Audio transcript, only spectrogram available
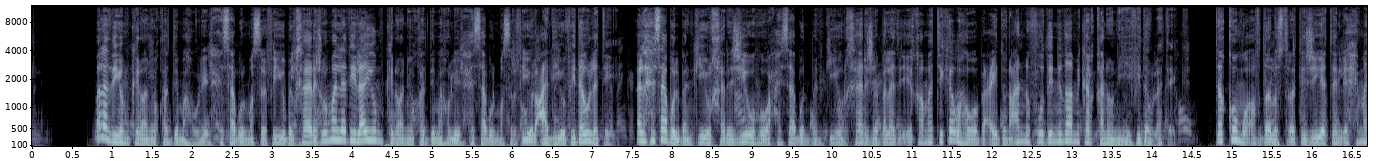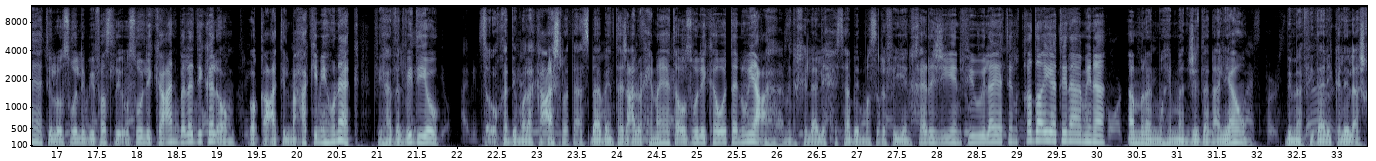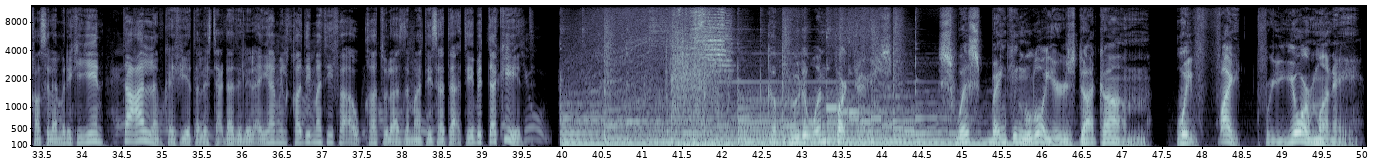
ما الذي يمكن أن يقدمه لي الحساب المصرفي بالخارج وما الذي لا يمكن أن يقدمه لي الحساب المصرفي العادي في دولتي؟ الحساب البنكي الخارجي هو حساب بنكي خارج بلد إقامتك وهو بعيد عن نفوذ نظامك القانوني في دولتك. تقوم أفضل استراتيجية لحماية الأصول بفصل أصولك عن بلدك الأم. وقعت المحاكم هناك في هذا الفيديو. سأقدم لك عشرة أسباب تجعل حماية أصولك وتنويعها من خلال حساب مصرفي خارجي في ولاية قضائية آمنة أمرا مهما جدا اليوم بما في ذلك للأشخاص الأمريكيين تعلم كيفية الاستعداد للأيام القادمة فأوقات الأزمات ستأتي بالتأكيد Caputo and Partners, SwissBankingLawyers.com. We fight for your money.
